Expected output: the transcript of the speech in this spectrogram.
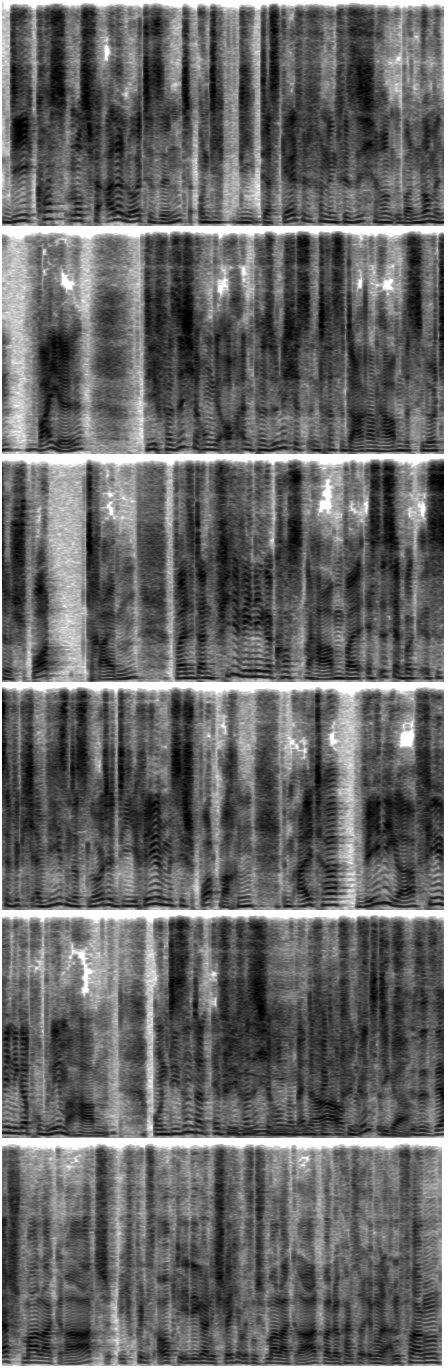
die kostenlos für alle Leute sind und die, die, das Geld wird von den Versicherungen übernommen, weil die Versicherungen ja auch ein persönliches Interesse daran haben, dass die Leute Sport treiben, weil sie dann viel weniger Kosten haben, weil es ist ja, es ist ja wirklich erwiesen, dass Leute, die regelmäßig Sport machen, im Alter weniger, viel weniger Probleme haben. Und die sind dann für die Versicherung im Endeffekt Ja, auch viel günstiger. Ist, ist ein sehr schmaler Grad. Ich finde es auch die Idee gar nicht schlecht, aber es ist ein schmaler Grad, weil du kannst auch irgendwann anfangen,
